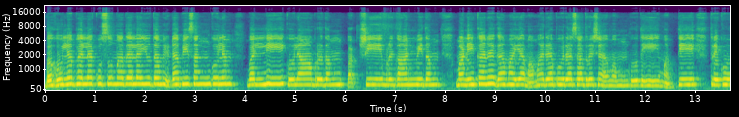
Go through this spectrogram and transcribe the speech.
ബഹുലഫലകുസുമതലയുധമിടഭിസങ്കുലം വല്ലീകുലാമൃതം പക്ഷീമൃഗാന്വിതം മണികനകമയമരപുരസദൃശമംബുധി മധ്യേ ത്രികൂടാചലോപരി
